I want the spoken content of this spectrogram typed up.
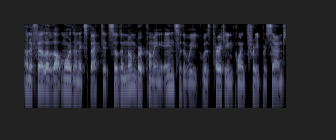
and it fell a lot more than expected. So the number coming into the week was 13.3%,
